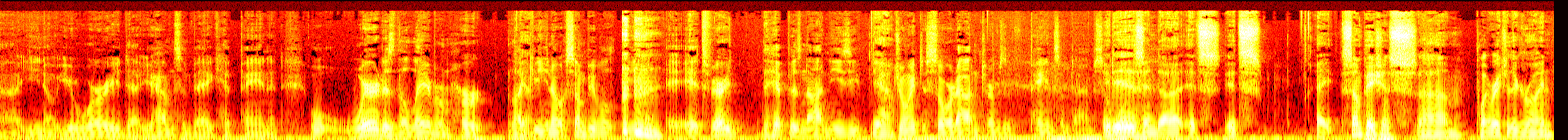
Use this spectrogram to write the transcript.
uh, you know you're worried uh, you're having some vague hip pain, and w- where does the labrum hurt? Like Yeah. you know, some people, you know, it's very the hip is not an easy Yeah. joint to sort out in terms of pain sometimes. So It is, and uh, it's it's. I, some patients um, point right to the groin,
